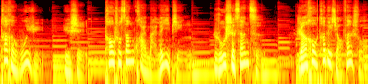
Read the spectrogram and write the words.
她很无语，于是掏出三块买了一瓶，如是三次。然后她对小贩说：“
